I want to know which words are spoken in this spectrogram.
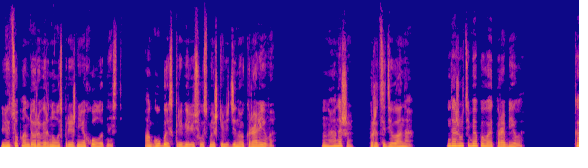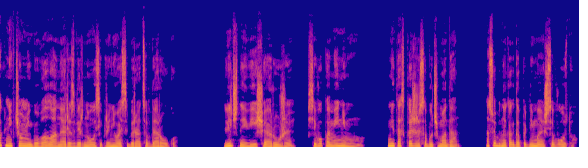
Лицо Пандоры вернулась прежняя холодность, а губы искривились в усмешке ледяной королевы. «Надо же», – процедила она. «Даже у тебя бывают пробелы». Как ни в чем не бывало, она развернулась и принялась собираться в дорогу. Личные вещи, оружие, всего по минимуму. Не таскать же с собой чемодан, особенно когда поднимаешься в воздух.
